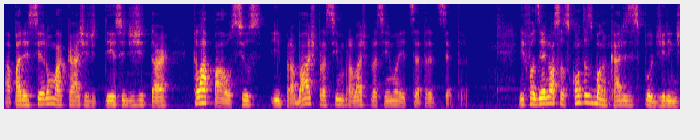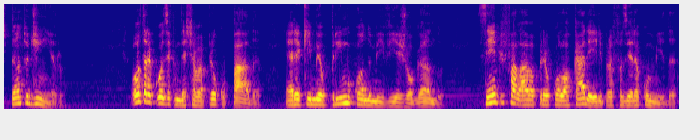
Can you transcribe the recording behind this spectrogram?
aparecer uma caixa de texto e digitar Clapalcios e para baixo, para cima, para baixo, para cima, etc, etc. E fazer nossas contas bancárias explodirem de tanto dinheiro. Outra coisa que me deixava preocupada era que meu primo, quando me via jogando, sempre falava para eu colocar ele para fazer a comida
